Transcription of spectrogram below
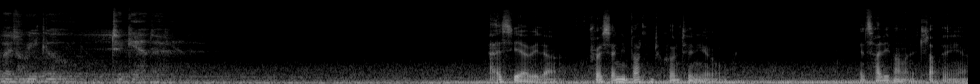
but we go together. Da ist sie ja wieder. Press any button to continue. Jetzt halte ich mal meine Klappe hier.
